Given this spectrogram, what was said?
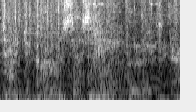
Tactical necessity.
